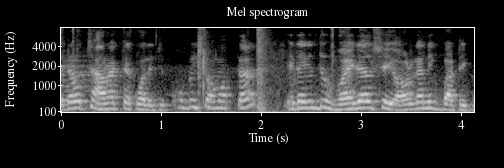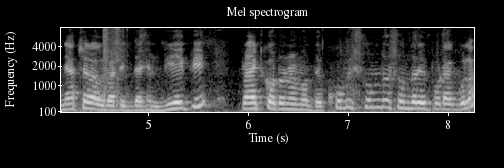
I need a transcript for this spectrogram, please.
এটা হচ্ছে আরও একটা কোয়ালিটি খুবই চমৎকার। এটা কিন্তু ভাইরাল সেই অর্গানিক বাটিক ন্যাচারাল বাটিক দেখেন ভিআইপি প্রাইড কটনের মধ্যে। খুবই সুন্দর সুন্দর এই প্রোডাক্টগুলো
